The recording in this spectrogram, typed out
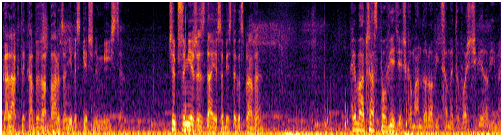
Galaktyka bywa bardzo niebezpiecznym miejscem. Czy przymierze zdaje sobie z tego sprawę? Chyba czas powiedzieć komandorowi, co my tu właściwie robimy.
